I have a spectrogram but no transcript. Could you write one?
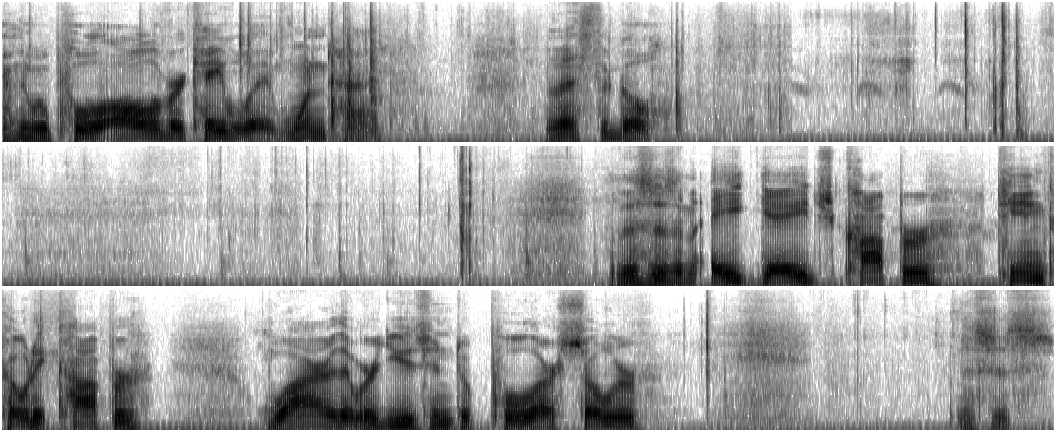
And then we'll pull all of our cable at one time. That's the goal. This is an 8 gauge copper, tin coated copper wire that we're using to pull our solar this is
